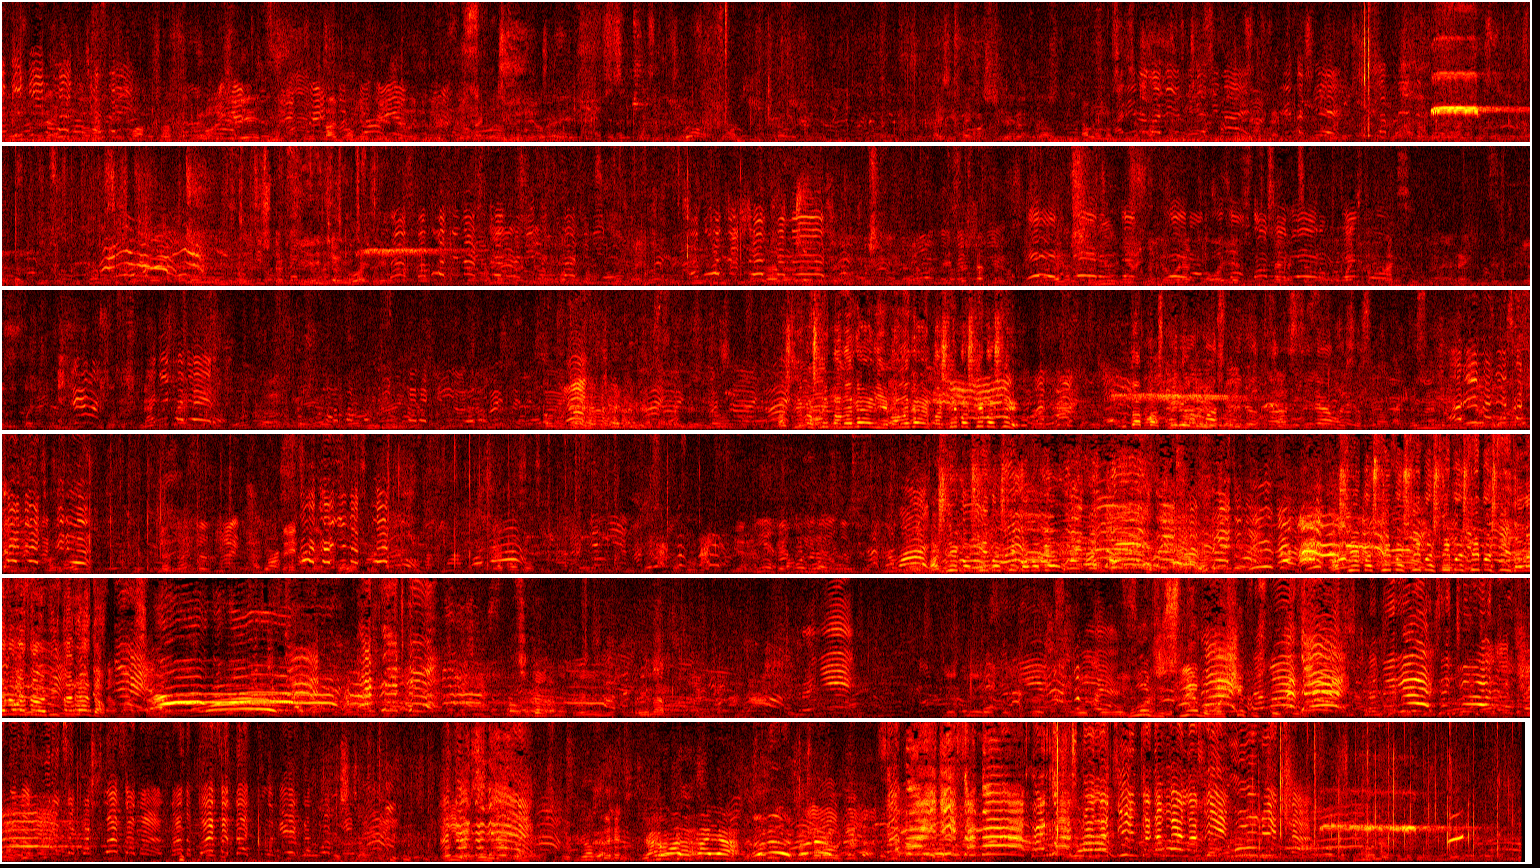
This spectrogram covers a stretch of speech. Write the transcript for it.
Они говорят, что есть специальный акцент на мальчика, брать силу. Пошли, пошли, помогаем ей, помогаем, пошли, пошли, пошли. Куда пас вперед дает? Растерялась сразу. Арина, не бросай мяч вперед! Сзади, на схватку! Нет, того я. Давай! Пошли, пошли, пошли, помогаем. Пошли, пошли, пошли, пошли, пошли, пошли. Давай, давай, давай, Вита рядом. Вот же слева вообще пустой. Сама иди, сама! Хорош, молодчинка,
